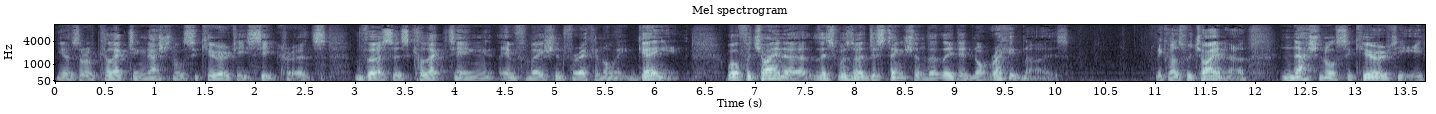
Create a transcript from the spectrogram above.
you know, sort of collecting national security secrets versus collecting information for economic gain." Well, for China, this was a distinction that they did not recognize, because for China, national security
